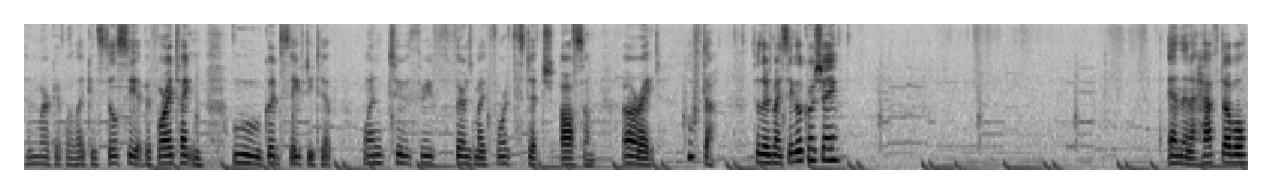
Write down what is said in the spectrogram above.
and mark it while I can still see it before I tighten. Ooh, good safety tip. One, two, three, there's my fourth stitch. Awesome. All right, hoofda. So there's my single crochet, and then a half double,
